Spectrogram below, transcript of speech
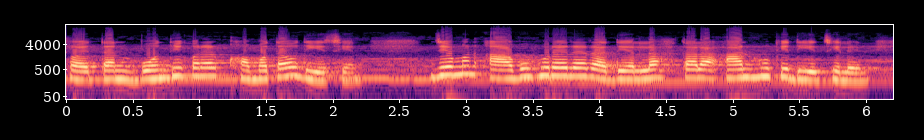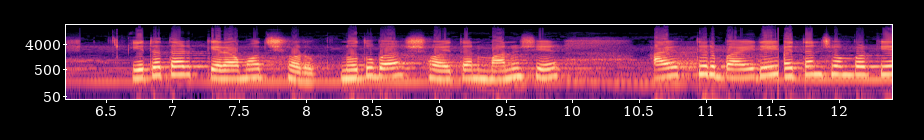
শয়তান বন্দি করার ক্ষমতাও দিয়েছেন। যেমন আবু হুরারা রাদি আল্লাহ তালা আনহুকে দিয়েছিলেন। এটা তার কেরামত স্বরূপ। নতুবা শয়তান মানুষের আয়ত্তের বাইরে শয়তান সম্পর্কে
